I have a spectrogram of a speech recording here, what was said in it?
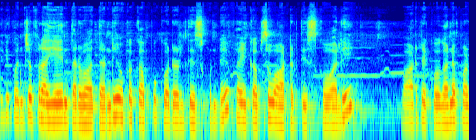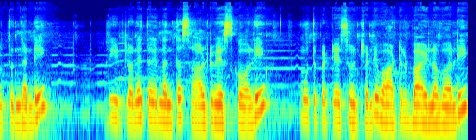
ఇది కొంచెం ఫ్రై అయిన తర్వాత అండి ఒక కప్పు కూరలు తీసుకుంటే ఫైవ్ కప్స్ వాటర్ తీసుకోవాలి. వాటర్ ఎక్కువగానే పడుతుందండి. దీంట్లోనే తగినంత సాల్ట్ వేసుకోవాలి. మూత పెట్టేసి ఉంచండి. వాటర్ బాయిల్ అవ్వాలి.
